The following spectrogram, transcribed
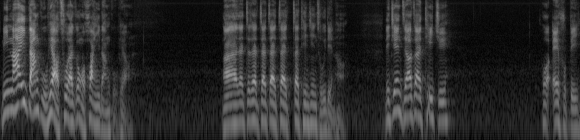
你拿一档股票出来跟我换一档股票，来，再再再再再再再听清楚一点哈。你今天只要在 TG 或 FB，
